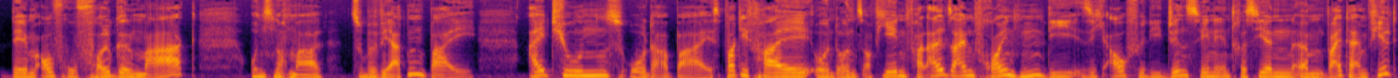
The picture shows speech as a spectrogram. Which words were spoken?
dem Aufruf folgen mag, uns nochmal zu bewerten bei iTunes oder bei Spotify und uns auf jeden Fall all seinen Freunden, die sich auch für die Gin-Szene interessieren, ähm, weiterempfiehlt.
